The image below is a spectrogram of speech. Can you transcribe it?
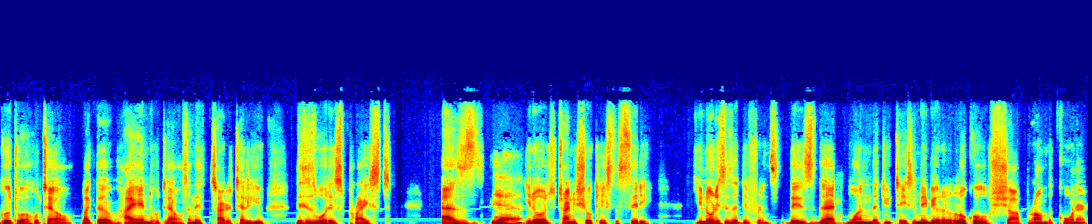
go to a hotel like the high end hotels and they try to tell you this is what is priced as yeah. you know trying to showcase the city you notice there's a difference. There's that one that you tasted maybe at a local shop around the corner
